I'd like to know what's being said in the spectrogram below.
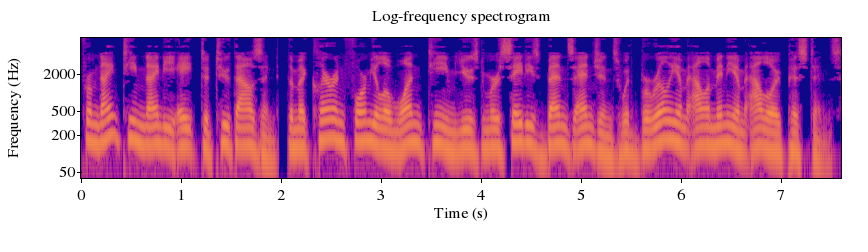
From 1998 to 2000, the McLaren Formula One team used Mercedes-Benz engines with beryllium aluminium alloy pistons.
